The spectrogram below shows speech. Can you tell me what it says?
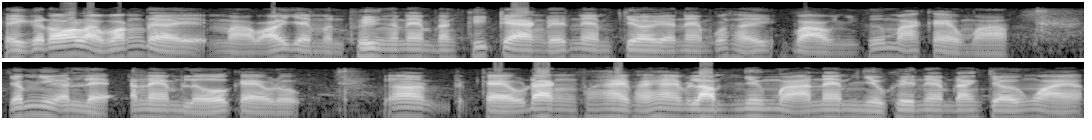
thì cái đó là vấn đề mà bởi vậy mình khuyên anh em đăng ký trang để anh em chơi anh em có thể vào những cái mã kèo mà giống như anh lẹ anh em lựa kèo được đó, kèo đăng 2,25 nhưng mà anh em nhiều khi anh em đang chơi ở ngoài á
